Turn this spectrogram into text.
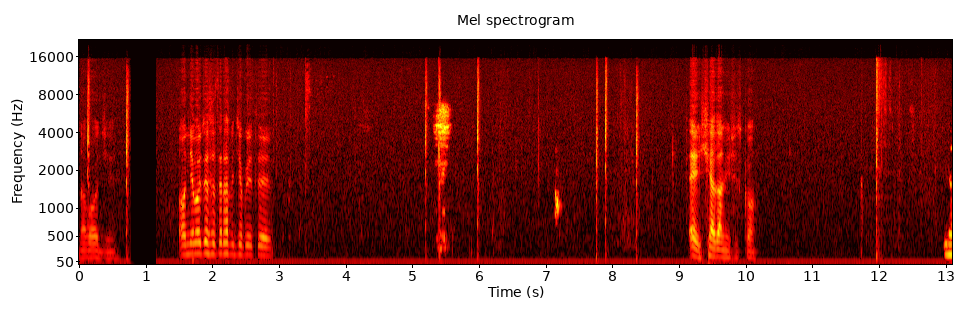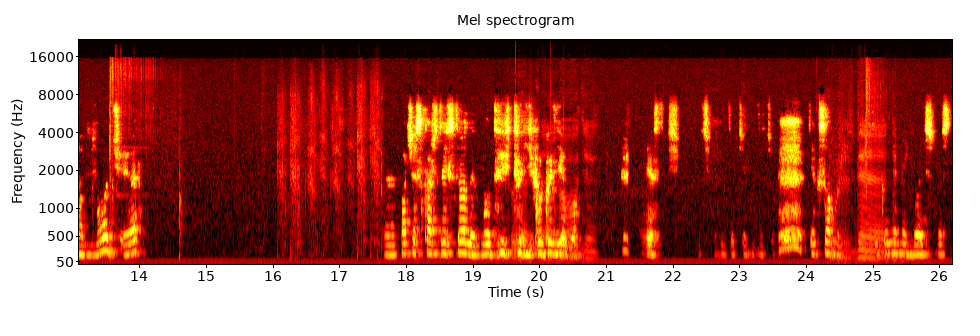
Na wodzie. O, nie teraz być obiety. Ej, siada mi wszystko. Na wodzie? E, Patrzę z każdej strony wody i tu nikogo nie ma. Jesteś. Cię, widzę cię. Jak są, Kurde. tylko nie wiem, bo jest bez...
